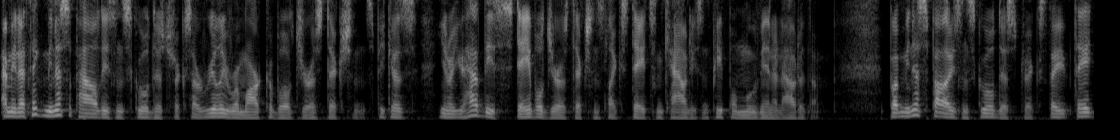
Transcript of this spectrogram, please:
I mean, I think municipalities and school districts are really remarkable jurisdictions because you know you have these stable jurisdictions like states and counties, and people move in and out of them. But municipalities and school districts, they, they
